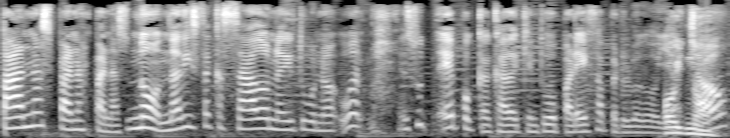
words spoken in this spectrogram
Panas, panas, panas. No, nadie está casado, nadie tuvo. No, bueno, en su época cada quien tuvo pareja, pero luego ya Hoy no. chao.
